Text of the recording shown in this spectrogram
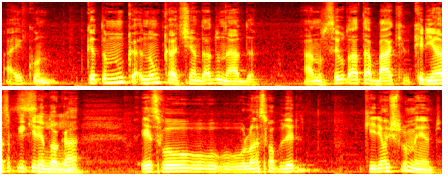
Aí quando. Porque eu nunca, nunca tinha dado nada. A não ser o atabaque, criança, porque queria Sim. tocar. Esse foi o, o lance para poder. Queria um instrumento.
